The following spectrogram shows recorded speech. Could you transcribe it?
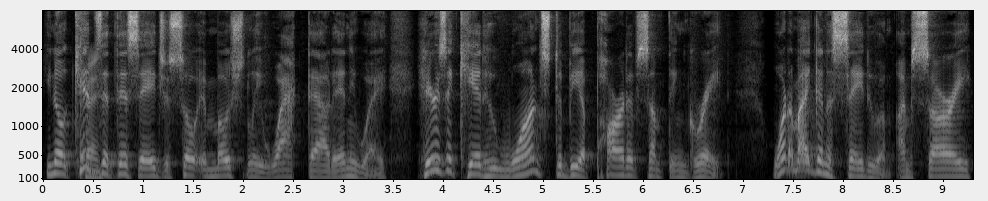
You know, kids Okay. at this age are so emotionally whacked out anyway. Here's a kid who wants to be a part of something great. What am I going to say to him? I'm sorry,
